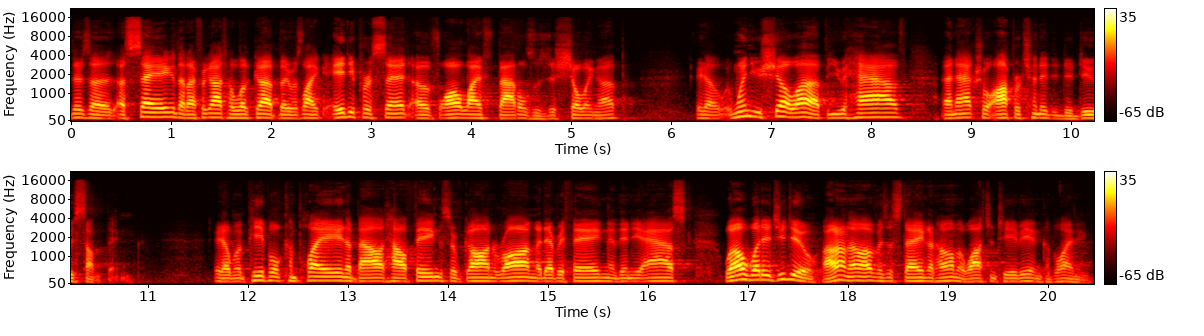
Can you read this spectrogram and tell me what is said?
there's a, a saying that I forgot to look up, but it was like 80% of all life battles is just showing up. You know, when you show up, you have an actual opportunity to do something. You know, when people complain about how things have gone wrong and everything, and then you ask, well, what did you do? I don't know. I was just staying at home and watching TV and complaining.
